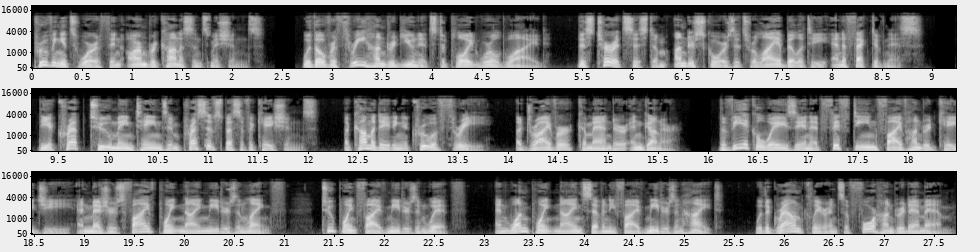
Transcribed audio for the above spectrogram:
proving its worth in armed reconnaissance missions. With over 300 units deployed worldwide, this turret system underscores its reliability and effectiveness. The Akrep 2 maintains impressive specifications, accommodating a crew of three, a driver, commander, and gunner. The vehicle weighs in at 15,500 kg and measures 5.9 meters in length, 2.5 meters in width, and 1.975 meters in height, with a ground clearance of 400 mm.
